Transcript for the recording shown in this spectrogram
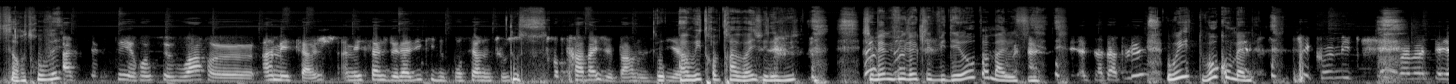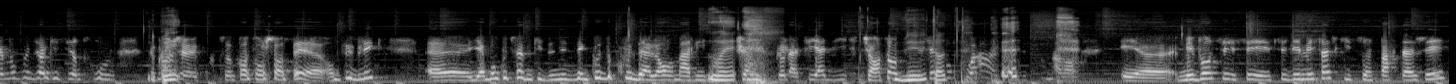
Se retrouver accepter et recevoir euh, un message, un message de la vie qui nous concerne tous. tous. Trop de travail, je parle aussi. Ah euh, oui, trop de travail, je l'ai vu. J'ai même vu le clip vidéo, pas mal aussi. Ça t'a plu? Oui, beaucoup même. C'est comique. Ouais, parce qu'il y a beaucoup de gens qui s'y retrouvent. Quand, Oui. je- quand on chantait euh, en public, euh, il y a beaucoup de femmes qui donnaient des coups de coude à leur mari. Ouais. Tu as ce que la fille a dit. Tu sais pourquoi marrant. Et euh, mais bon, c'est des messages qui sont partagés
